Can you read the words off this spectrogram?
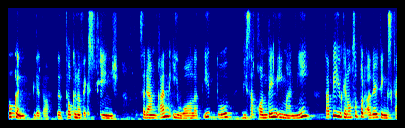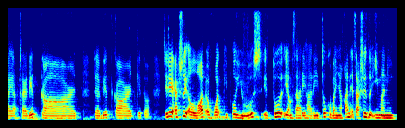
token gitu, the token of exchange. Sedangkan e-wallet itu bisa contain e-money, tapi you can also put other things kayak credit card, debit card gitu. Jadi actually a lot of what people use itu yang sehari-hari itu kebanyakan it's actually the e-money.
